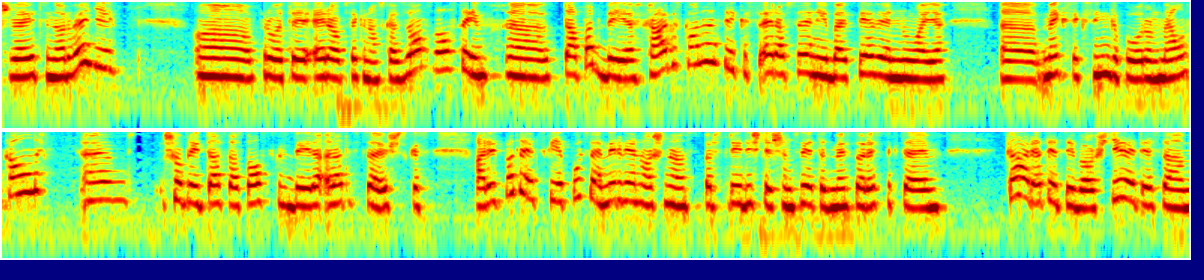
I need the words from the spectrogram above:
Šveici un Norvēģiju proti Eiropas ekonomiskās zonas valstīm. Tāpat bija Hāgas konvencija, kas Eiropas Savienībai pievienoja Meksiku, Singapūru un Melnkalni. Šobrīd tās tās valstis, kas bija ratificējušas, kas arī pateica, ka, ja pusēm ir vienošanās par strīdu izšķiršanas vietu, tad mēs to respektējam. Kā arī attiecībā uz šķīrētiesām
